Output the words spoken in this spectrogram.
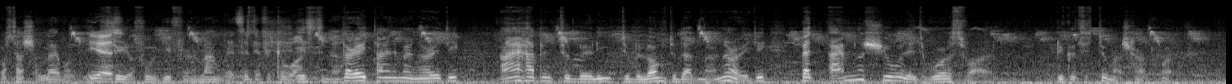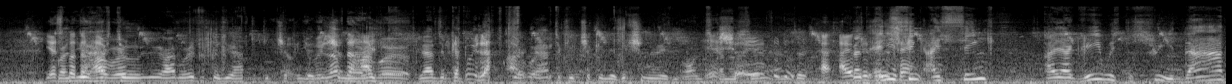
or such a level in yes. three or four different languages. It's a difficult one. It's yeah. a very tiny minority. I happen to believe to belong to that minority, but I'm not sure whether it's worthwhile because it's too much hard work. Yes, when but you the have hard to, work. You, hard work because you have to keep checking you the dictionary. The hard work. You have to keep, you, you have to keep checking the dictionary and all this yeah, kind sure, of thing. You so, I, I but anything, I think I agree with the Swede that,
